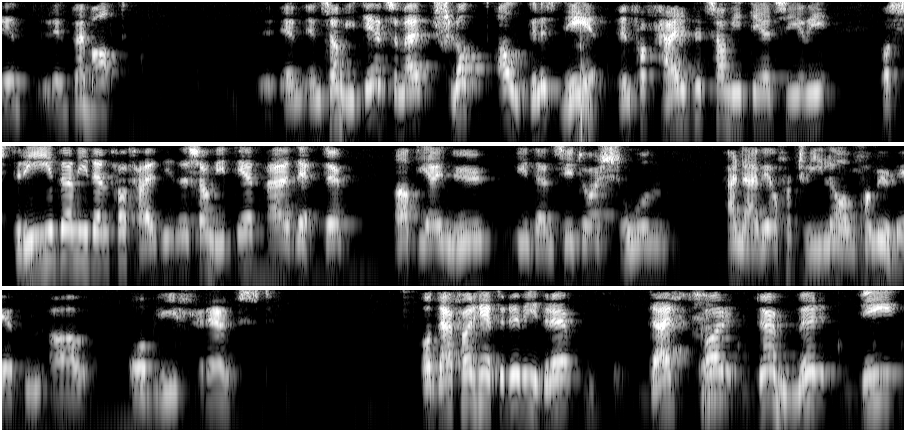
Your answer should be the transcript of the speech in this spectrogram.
rent, rent verbalt. En, en, samvittighet som er slått aldeles ned. En forferdet samvittighet, sier vi. Og striden i den forferdede samvittighet er dette at jeg nå i den situasjonen er nær ved å fortvile overfor muligheten av å bli frelst. Og Derfor heter det videre Derfor dømmer de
